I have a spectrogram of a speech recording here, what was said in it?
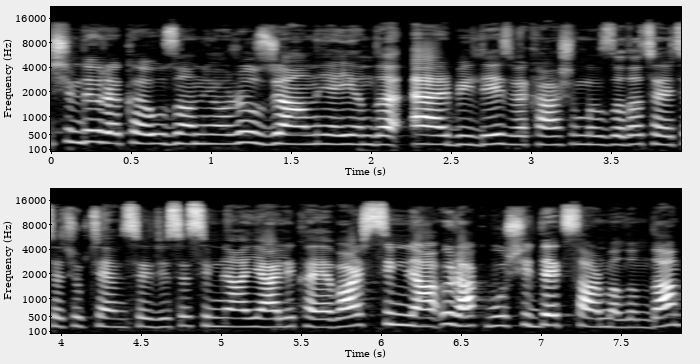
Şimdi Irak'a uzanıyoruz. Canlı yayında Erbil'deyiz ve karşımızda da TRT Türk temsilcisi Simla Yerlikaya var. Simla, Irak bu şiddet sarmalından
